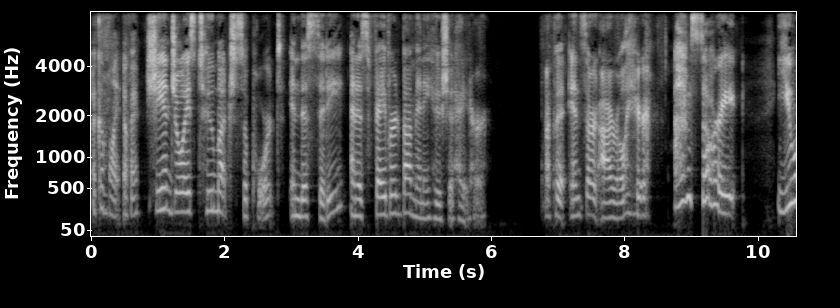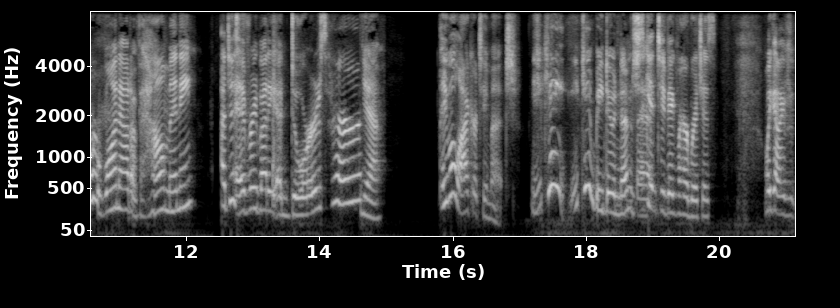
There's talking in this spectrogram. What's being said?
A complaint. Okay. She enjoys too much support in this city and is favored by many who should hate her. I put insert eye roll here. I'm sorry. You are one out of how many? I just, Everybody adores her. yeah. People like her too much. You can't. You can't be doing none of She's that. getting too big for her britches. we gotta.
